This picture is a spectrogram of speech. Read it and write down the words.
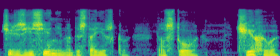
через Есенина, Достоевского, Толстого, Чехова,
